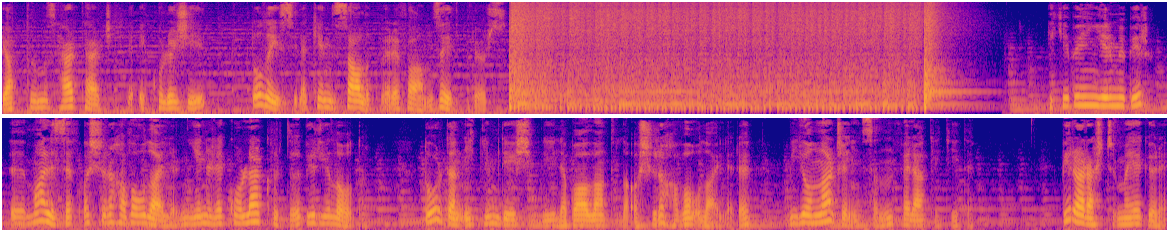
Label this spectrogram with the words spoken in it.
yaptığımız her tercihle ekolojiyi, dolayısıyla kendi sağlık ve refahımızı etkiliyoruz. ...2021 e, maalesef aşırı hava olaylarının yeni rekorlar kırdığı bir yıl oldu. Doğrudan iklim değişikliğiyle bağlantılı aşırı hava olayları milyonlarca insanın felaketiydi. Bir araştırmaya göre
